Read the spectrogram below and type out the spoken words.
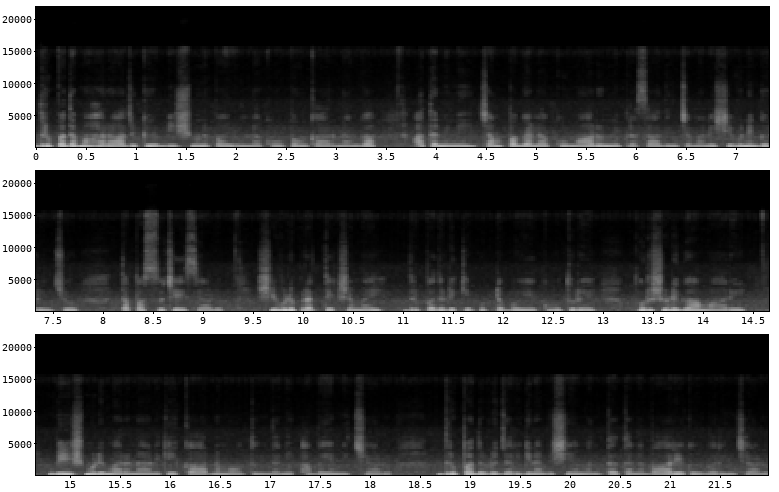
ద్రుపద మహారాజుకు భీష్మునిపై ఉన్న కోపం కారణంగా అతనిని చంపగల కుమారుణ్ణి ప్రసాదించమని శివుని గురించి తపస్సు చేశాడు. శివుడు ప్రత్యక్షమై ద్రుపదుడికి పుట్టబోయే కూతురే పురుషుడిగా మారి భీష్ముడి మరణానికి కారణమవుతుందని అభయమిచ్చాడు. ద్రుపదుడు జరిగిన విషయమంతా తన భార్యకు వివరించాడు.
